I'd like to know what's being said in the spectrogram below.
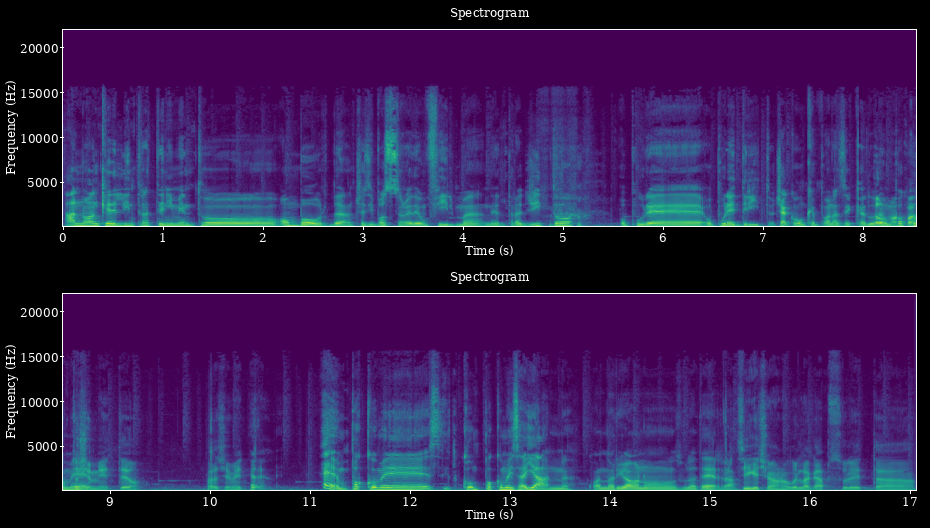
Hanno anche dell'intrattenimento on board, cioè si possono vedere un film nel tragitto oppure, oppure dritto. Cioè comunque è un po' una seccatura, Oh, un ma po' quanto come... ci mette, oh? Quanto ci mette? È un po' come un po' come i Saiyan quando arrivavano sulla Terra. Sì che c'erano quella capsuletta...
